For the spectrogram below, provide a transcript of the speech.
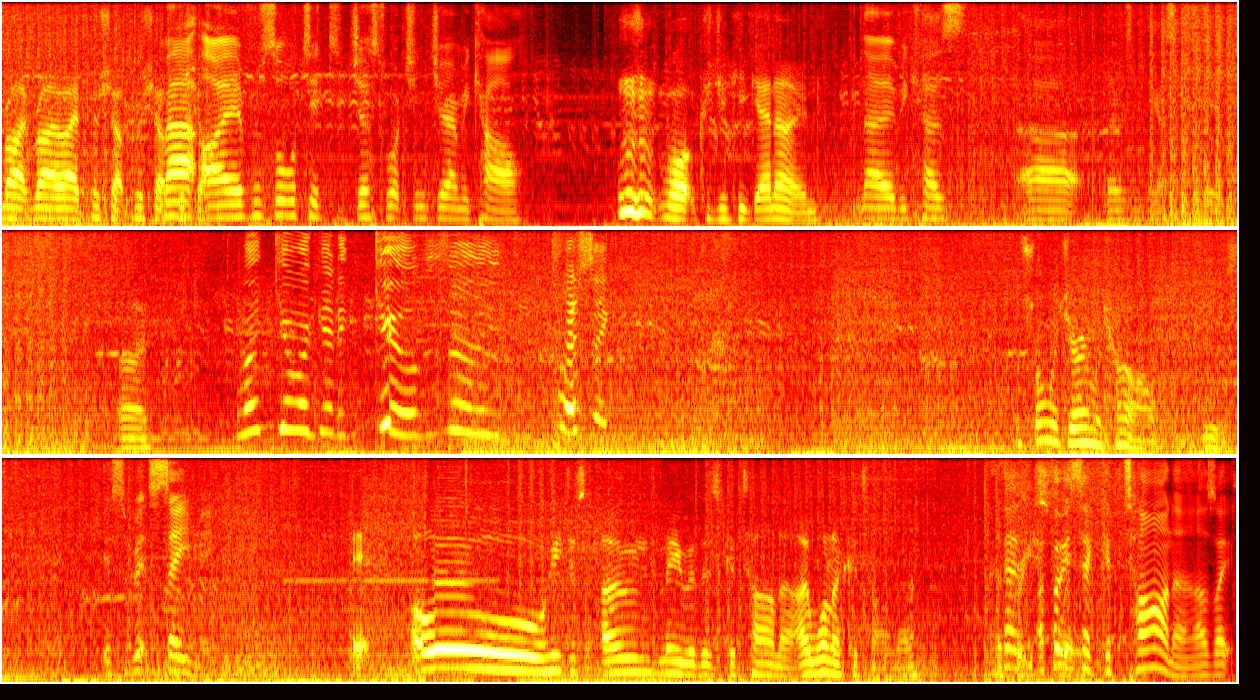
right, right, right. Push up, push up, Matt, push I have resorted to just watching Jeremy Kyle. what? Could you keep getting owned? No, because uh, there was something else I could do. Oh. Like you were getting killed. It's really depressing. What's wrong with Jeremy Kyle? Jeez. It's a bit samey. Oh, he just owned me with his katana. I want a katana. I, thought, pretty I thought it said katana. I was like,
